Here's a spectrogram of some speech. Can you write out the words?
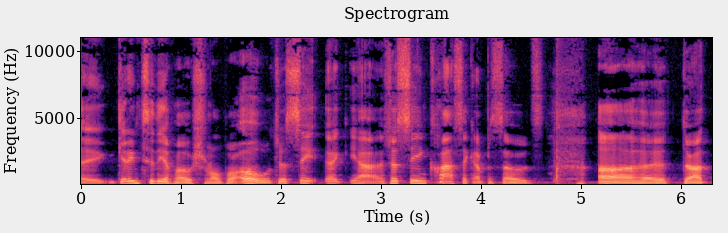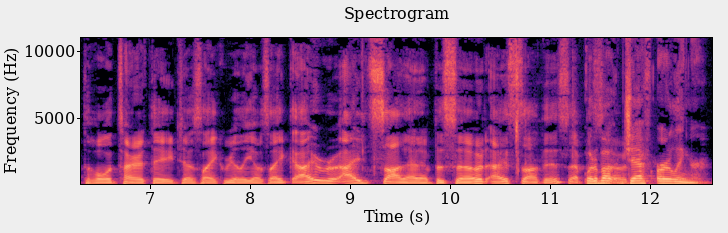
uh, getting to the emotional part. Oh, just see, like, yeah, just seeing classic episodes, uh, throughout the whole entire thing. Just like really, I was like, I, I saw that episode. I saw this episode. What about Jeff Erlanger?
